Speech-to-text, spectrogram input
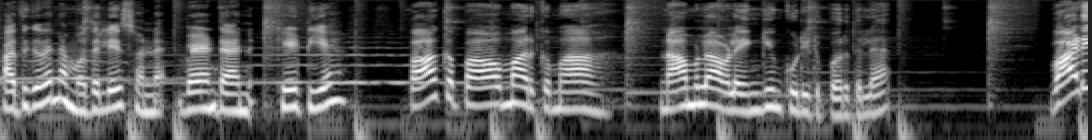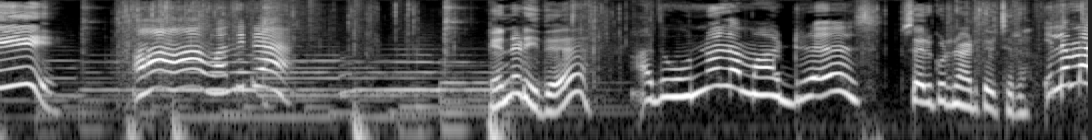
அதுக்கு தான் நான் முதல்லயே சொன்னேன். வேண்டான்னு. கேட்டியே? பார்க்க பாவமா இருக்குமா? நாமளும் அவளை எங்கேயும் கூட்டிட்டு போறதில்ல. வாடி! ஆ ஆ வந்துட்டேன். என்னடி இது? அது ஒண்ணும் இல்லம்மா ட்ரெஸ் சரி கூட நான் எடுத்து வச்சிடறேன். இல்லம்மா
